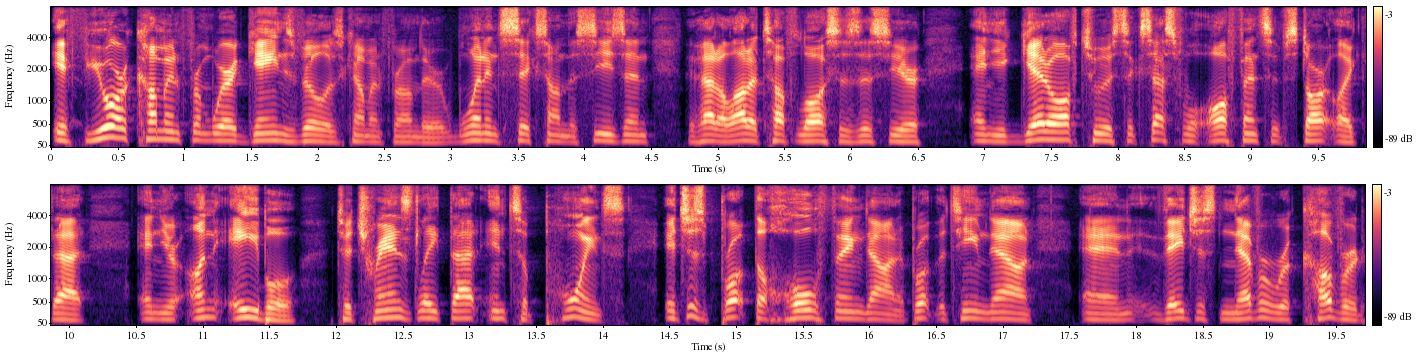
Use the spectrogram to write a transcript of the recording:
if you're coming from where Gainesville is coming from, they're one and six on the season. They've had a lot of tough losses this year, and you get off to a successful offensive start like that, and you're unable to translate that into points. It just brought the whole thing down. It brought the team down, and they just never recovered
